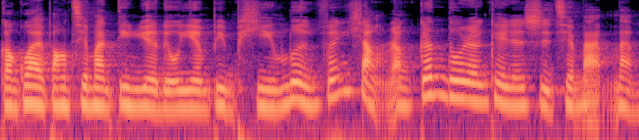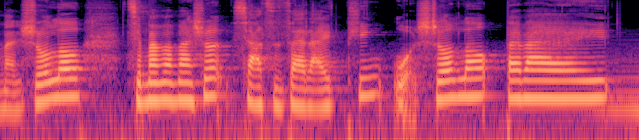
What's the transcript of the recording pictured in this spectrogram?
赶快帮千曼订阅、留言并评论分享，让更多人可以认识千曼慢慢说喽。千曼慢慢说，下次再来听我说喽，拜拜。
